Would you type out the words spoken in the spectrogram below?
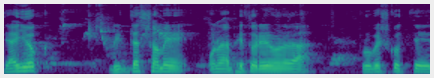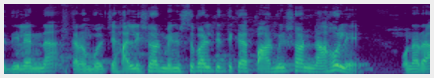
যাই হোক, বৃদ্ধাশ্রমে ওনার, ভেতরে ওনারা প্রবেশ করতে দিলেন না, কারণ বলছে হালিশহর মিউনিসিপ্যালিটি থেকে পারমিশন না হলে ওনারা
